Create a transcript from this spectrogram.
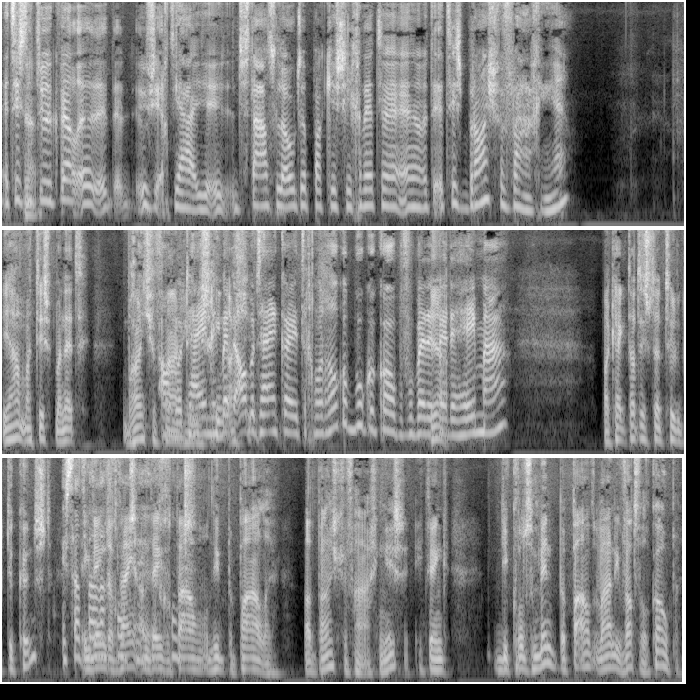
Het is Ja. natuurlijk wel... eh, eh, u zegt, ja, staatsloten, pak je sigaretten. eh, het, het is branchevervaging, hè? Ja, maar het is maar net branchevraging. Albert Heijn. Misschien Bij de Albert Heijn kan je tegenwoordig ook al boeken kopen voor bij de, Ja. bij de HEMA. Maar kijk, dat is natuurlijk de kunst. Is dat ik wel denk dat goed, wij aan eh, deze goed- tafel niet bepalen wat branchevraging is. Ik denk, die consument bepaalt waar hij wat wil kopen.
